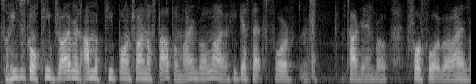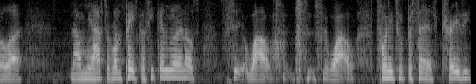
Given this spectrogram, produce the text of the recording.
So he's just gonna keep driving. I'm gonna keep on trying to stop him. I ain't gonna lie. He gets that four. Top game, bro. Four four, bro. I ain't gonna lie. Now I mean I have to run paint because he can't do anything else. See, wow, wow. Twenty two percent is crazy.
